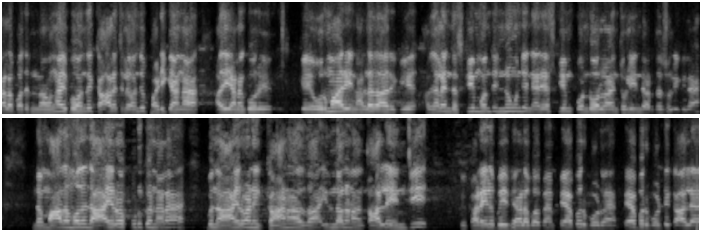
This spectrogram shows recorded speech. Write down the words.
வேலை பார்த்துட்டு இருந்தவங்க இப்போ வந்து காலேஜில் வந்து படிக்காங்க. அது எனக்கு ஒரு ஒரு மாதிரி நல்லதாக இருக்குது அதனால இந்த ஸ்கீம் வந்து இன்னும் கொஞ்சம் நிறைய ஸ்கீம் கொண்டு வரலான்னு சொல்லி இந்த இடத்த சொல்லிக்கிறேன். இந்த மாதம் முதல் இந்த ஆயிரம் ரூபா கொடுக்கறனால இப்போ இந்த ஆயிரம் ரூபா எனக்கு காணாது தான் இருந்தாலும் நான் காலைல எஞ்சி கடையில் போய் வேலை பார்ப்பேன் பேப்பர் போடுவேன் பேப்பர் போட்டு காலை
